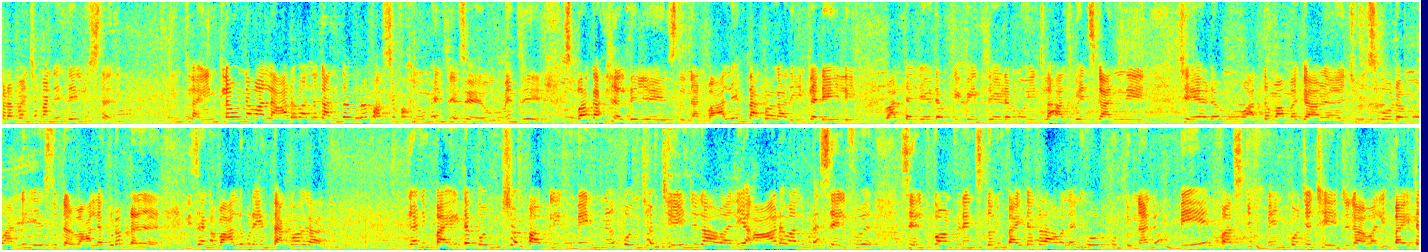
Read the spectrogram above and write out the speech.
ప్రపంచం అనేది తెలుస్తుంది. ఇంట్లో ఇంట్లో ఉన్న వాళ్ళ ఆడవాళ్ళకి అందరూ కూడా ఫస్ట్ ఆఫ్ ఆల్ ఉమెన్స్ చేసే ఉమెన్స్ శుభాకాంక్షలు తెలియజేస్తున్నాను. వాళ్ళేం తక్కువ కాదు. ఇంట్లో డైలీ వంటలు చేయడం టిఫిన్స్ చేయడము ఇంట్లో హస్బెండ్స్కి అన్ని చేయడము అత్త మామకి చూసుకోవడము అన్నీ చేస్తుంటారు. వాళ్ళకు కూడా నిజంగా వాళ్ళు కూడా ఏం తక్కువ కాదు. కానీ బయట కొంచెం పబ్లిక్ మెన్ కొంచెం చేంజ్ కావాలి. ఆడవాళ్ళు కూడా సెల్ఫ్ సెల్ఫ్ కాన్ఫిడెన్స్తో బయటకు రావాలని కోరుకుంటున్నాను. మెయిన్ ఫస్ట్ మెన్ కొంచెం చేంజ్ కావాలి. బయట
